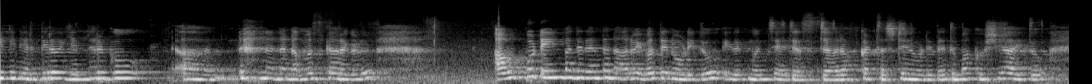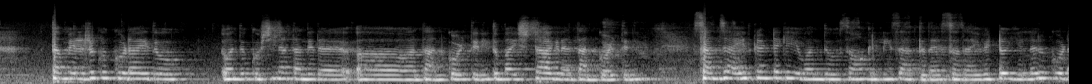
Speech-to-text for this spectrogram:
ಇಲ್ಲಿ ನೆರೆದಿರೋ ಎಲ್ಲರಿಗೂ ನನ್ನ ನಮಸ್ಕಾರಗಳು. ಔಟ್ಪುಟ್ ಏನು ಬಂದಿದೆ ಅಂತ ನಾನು ಇವತ್ತೇ ನೋಡಿದ್ದು. ಇದಕ್ಕೆ ಮುಂಚೆ ಜಸ್ಟ್ ರಫ್ ಕಟ್ಸ್ ಅಷ್ಟೇ ನೋಡಿದ್ದೆ. ತುಂಬ ಖುಷಿ ಆಯಿತು. ತಮ್ಮೆಲ್ರಿಗೂ ಕೂಡ ಇದು ಒಂದು ಖುಷಿನ ತಂದಿದೆ ಅಂತ ಅಂದ್ಕೊಳ್ತೀನಿ ತುಂಬ ಇಷ್ಟ ಆಗಿದೆ ಅಂತ ಅಂದ್ಕೊಳ್ತೀನಿ ಸಂಜೆ ಐದು ಗಂಟೆಗೆ ಈ ಒಂದು ಸಾಂಗ್ ರಿಲೀಸ್ ಆಗ್ತದೆ. ಸೊ ದಯವಿಟ್ಟು ಎಲ್ಲರೂ ಕೂಡ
